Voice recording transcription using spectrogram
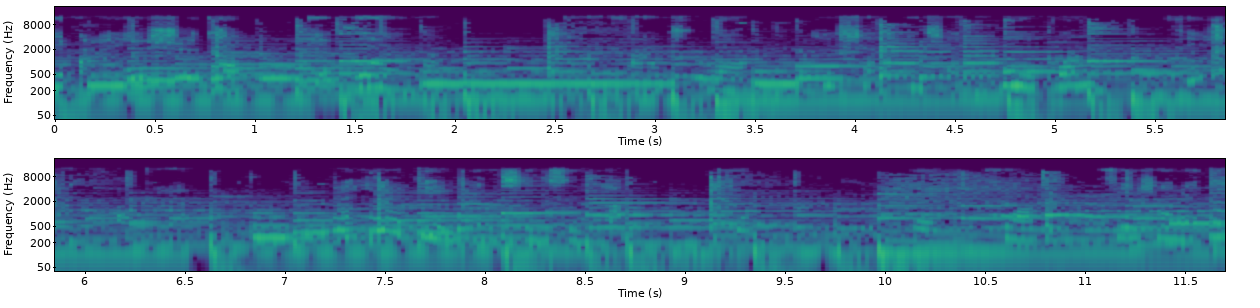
一把黑石头点亮了，发出了一闪一闪的绿光，非常好看。它又变成星星了，蹦一跳飞上了天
